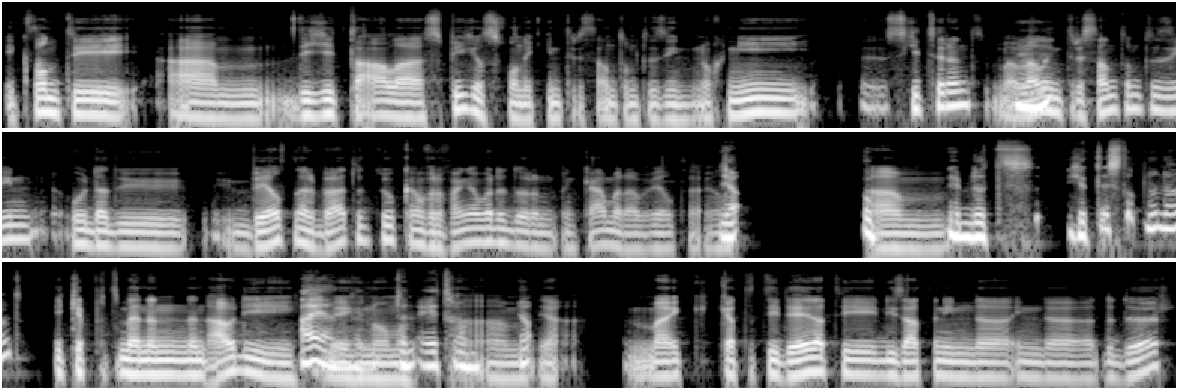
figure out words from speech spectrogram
Ik vond die ehm, digitale spiegels vond ik interessant om te zien. Nog niet eh, schitterend, maar wel Mhm. interessant om te zien hoe dat uw, uw beeld naar buiten toe kan vervangen worden door een, een camerabeeld. Eigenlijk. Ja. Ehm, Heb je dat getest op een auto? ik heb het met een, een Audi Ah ja, meegenomen. een e-tron. Ehm, Ja. ja. Maar ik, ik had het idee dat die, die zaten in de, in de, de deur,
